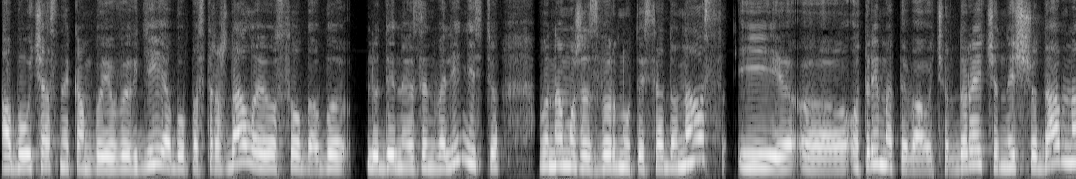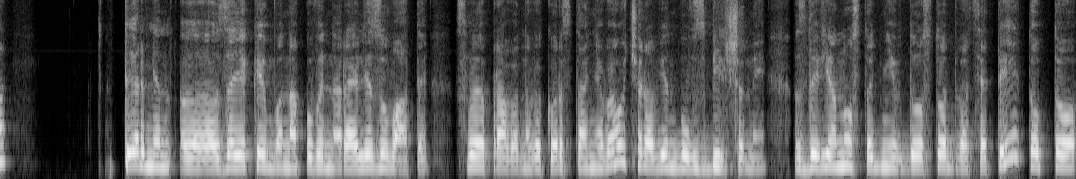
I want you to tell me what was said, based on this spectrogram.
або учасником бойових дій, або постраждалою особою, або людиною з інвалідністю, вона може звернутися до нас і е, отримати ваучер. До речі, нещодавно термін, е, за яким вона повинна реалізувати своє право на використання ваучера, він був збільшений з 90 днів до 120, тобто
